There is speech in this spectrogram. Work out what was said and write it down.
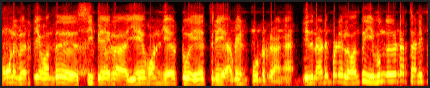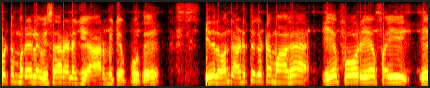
மூணு பேர்த்தையும் வந்து சிபிஐல A one A two A three அப்படின்னு போட்டிருக்காங்க. இதன் அடிப்படையில் வந்து இவங்க கிட்ட தனிப்பட்ட முறையில விசாரணைக்கு ஆரம்பிக்க போகுது. இதுல வந்து அடுத்த கட்டமாக A four A five A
